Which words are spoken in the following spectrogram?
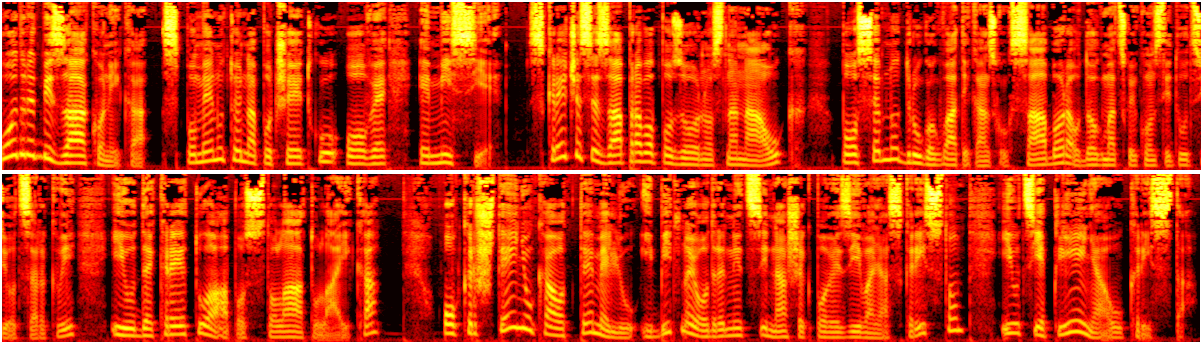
U odredbi zakonika, spomenuto je na početku ove emisije, skreće se zapravo pozornost na nauk, posebno drugog Vatikanskog sabora u dogmatskoj konstituciji o crkvi i u dekretu o apostolatu lajka, o krštenju kao temelju i bitnoj odrednici našeg povezivanja s Kristom i ucijepljenja u Krista,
